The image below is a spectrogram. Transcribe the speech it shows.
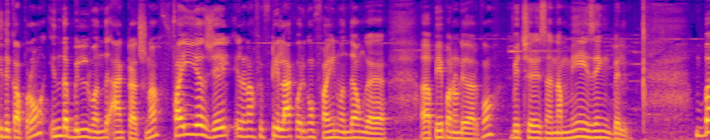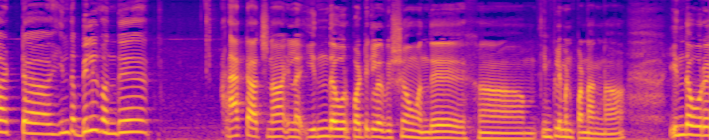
இதுக்கப்புறம் இந்த பில் வந்து ஆக்ட் ஆச்சுன்னா ஃபைவ் இயர்ஸ் ஜெயில் இல்லைனா ஃபிஃப்டி லேக் வரைக்கும் ஃபைன் வந்து அவங்க பே பண்ண வேண்டியதாக இருக்கும் which is an amazing bill but இந்த பில் வந்து ஆக்ட் ஆச்சுன்னா இல்லை இந்த ஒரு பர்டிகுலர் விஷயம் வந்து இம்ப்ளிமெண்ட் பண்ணாங்கன்னா இந்த ஒரு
